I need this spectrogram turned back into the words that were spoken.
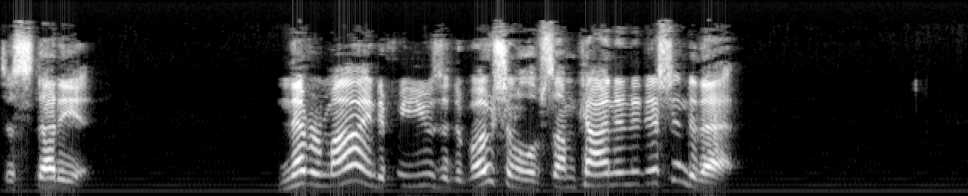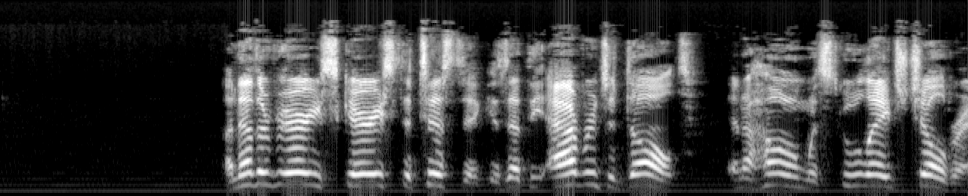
to study it. Never mind if we use a devotional of some kind in addition to that. Another very scary statistic is that the average adult in a home with school age children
